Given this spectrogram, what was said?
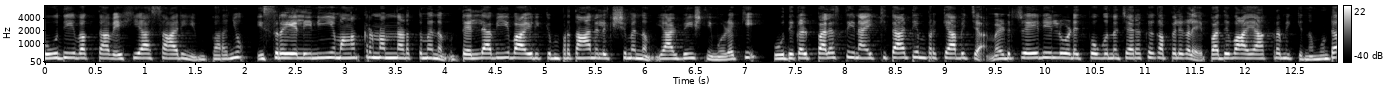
ഹൂതി വക്താവ് എഹിയ സാരിയും പറഞ്ഞു. ഇസ്രയേൽ ഇനിയും ആക്രമണം നടത്തുമെന്നും ടെല്ലവീവായിരിക്കും പ്രധാന ലക്ഷ്യമെന്നും ഇയാൾ ഭീഷണി മുഴക്കി. ഹൂതികൾ പലസ്തീൻ ഐക്യദാർഢ്യം പ്രഖ്യാപിച്ച് മെഡിറ്ററേനിയനിലൂടെ പോകുന്ന ചരക്ക് കപ്പലുകളെ പതിവായി ആക്രമിക്കുന്നുമുണ്ട്.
